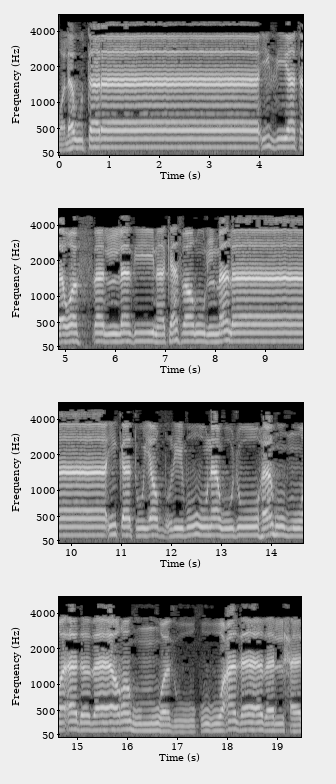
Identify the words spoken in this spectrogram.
ولو ترى إذ يتوفى الذين كفروا الملائكة يضربون وجوههم وأدبارهم وذوقوا عذاب الحريق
